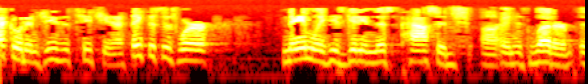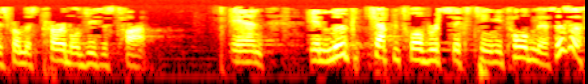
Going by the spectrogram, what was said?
echoed in Jesus' teaching. I think this is where Namely, he's getting this passage uh, in his letter is from this parable Jesus taught. And in Luke chapter 12, verse 16, he told them this. This is a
